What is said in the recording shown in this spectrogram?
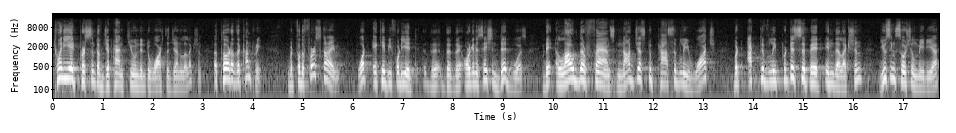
28% of Japan tuned in to watch the general election, a third of the country. But for the first time, what AKB48, the, the, organization did was they allowed their fans not just to passively watch, but actively participate in the election using social media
